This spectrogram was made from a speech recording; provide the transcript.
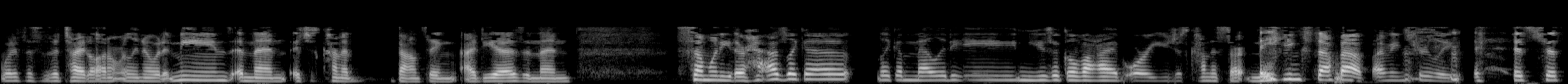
What if this is a title? I don't really know what it means. And then it's just kind of bouncing ideas. And then someone either has like a like a melody musical vibe or you just kind of start making stuff up. I mean truly it's just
